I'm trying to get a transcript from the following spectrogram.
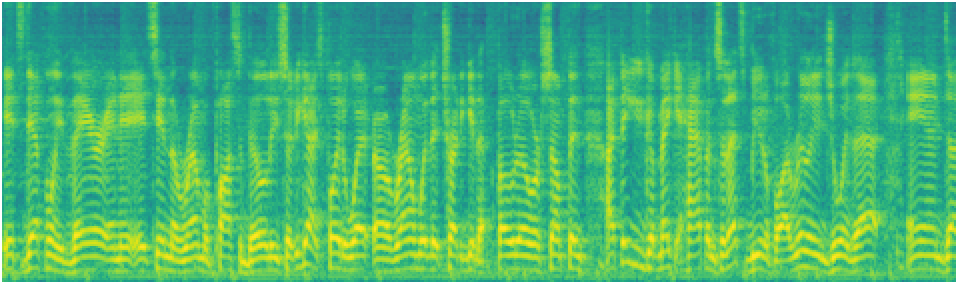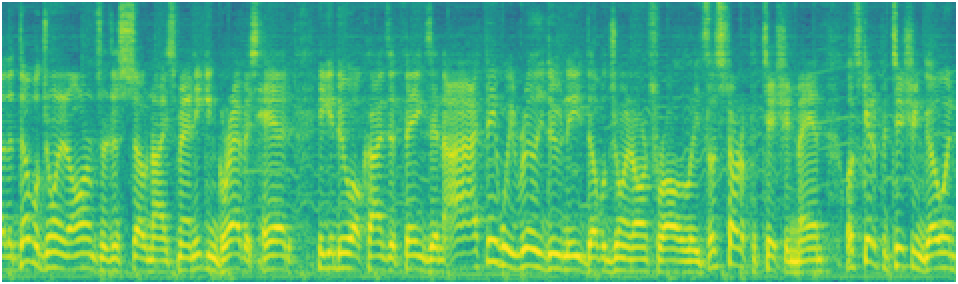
it's definitely there, and it's in the realm of possibility, so if you guys played around with it, try to get a photo or something, I think you could make it happen, so that's beautiful. I really enjoy that, and uh, the double jointed arms are just so nice, man. He can grab his head head. He can do all kinds of things, and I think we really do need double joint arms for all elites. Let's start a petition, man. Let's get a petition going.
